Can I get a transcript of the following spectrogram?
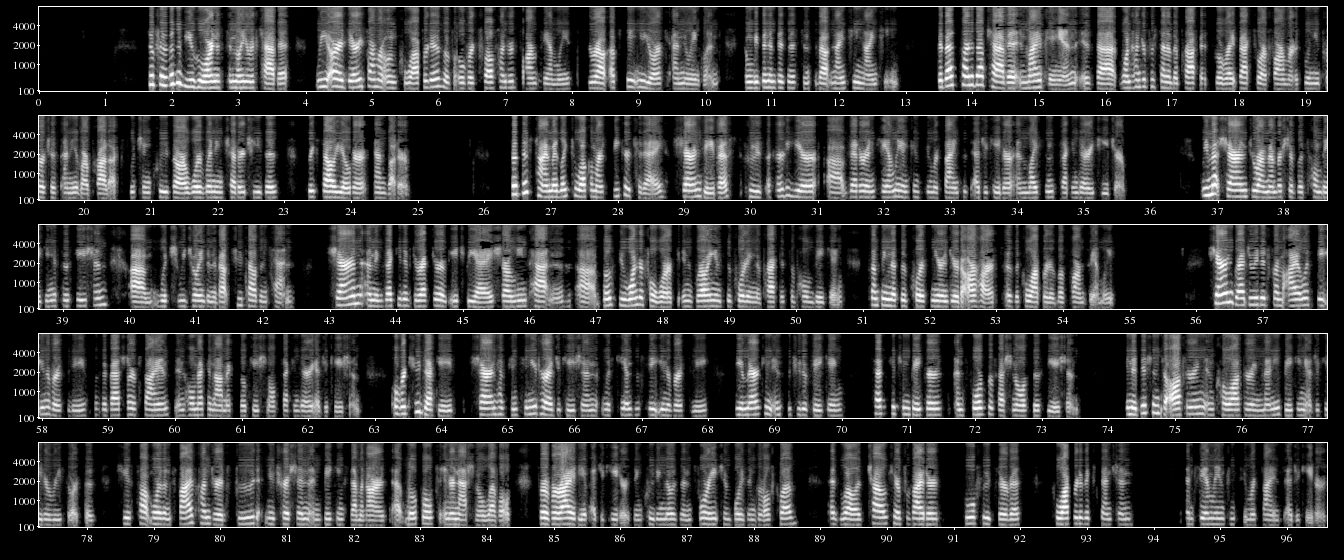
So for those of you who aren't as familiar with Cabot, we are a dairy farmer-owned cooperative of over 1,200 farm families throughout upstate New York and New England, and we've been in business since about 1919. The best part about Cabot, in my opinion, is that 100% of the profits go right back to our farmers when you purchase any of our products, which includes our award-winning cheddar cheeses, Greek-style yogurt, and butter. So at this time, I'd like to welcome our speaker today, Sharon Davis, who's a 30-year uh, veteran family and consumer sciences educator and licensed secondary teacher. We met Sharon through our membership with Home Baking Association, um, which we joined in about 2010. Sharon and Executive Director of HBA, Charlene Patton, uh, both do wonderful work in growing and supporting the practice of home baking, something that's of course near and dear to our hearts as a cooperative of farm families. Sharon graduated from Iowa State University with a Bachelor of Science in Home Economics Vocational Secondary Education. Over two decades, Sharon has continued her education with Kansas State University, the American Institute of Baking, Test Kitchen Bakers, and four professional associations. In addition to authoring and co-authoring many baking educator resources, she has taught more than 500 food, nutrition, and baking seminars at local to international levels for a variety of educators, including those in 4-H and Boys and Girls Clubs, as well as child care providers, school food service, cooperative extension, and family and consumer science educators.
